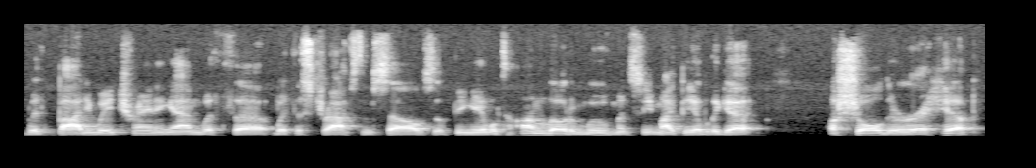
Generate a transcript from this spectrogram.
with body weight training and with, uh, with the straps themselves of being able to unload a movement so you might be able to get a shoulder or a hip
